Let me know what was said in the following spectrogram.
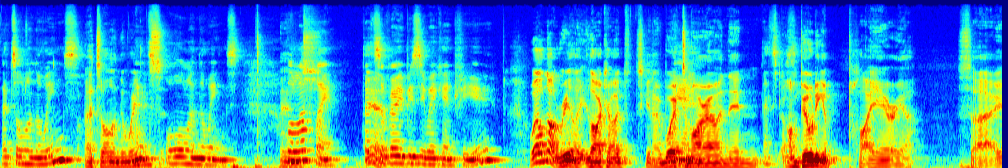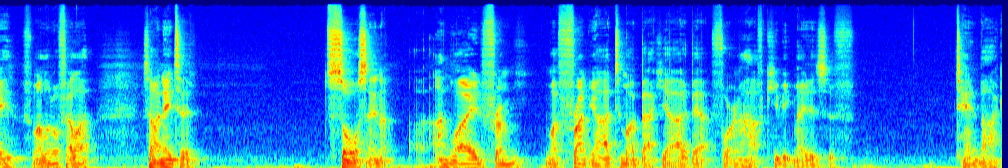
That's all in the wings. that's all in the wings. That's all in the wings. And- well, lovely. That's yeah. a very busy weekend for you. Well, not really. Like I, you know, work Yeah. tomorrow, and then I'm building a play area, so for my little fella, so I need to source and unload from my front yard to my backyard about four and a half cubic meters of tan bark.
